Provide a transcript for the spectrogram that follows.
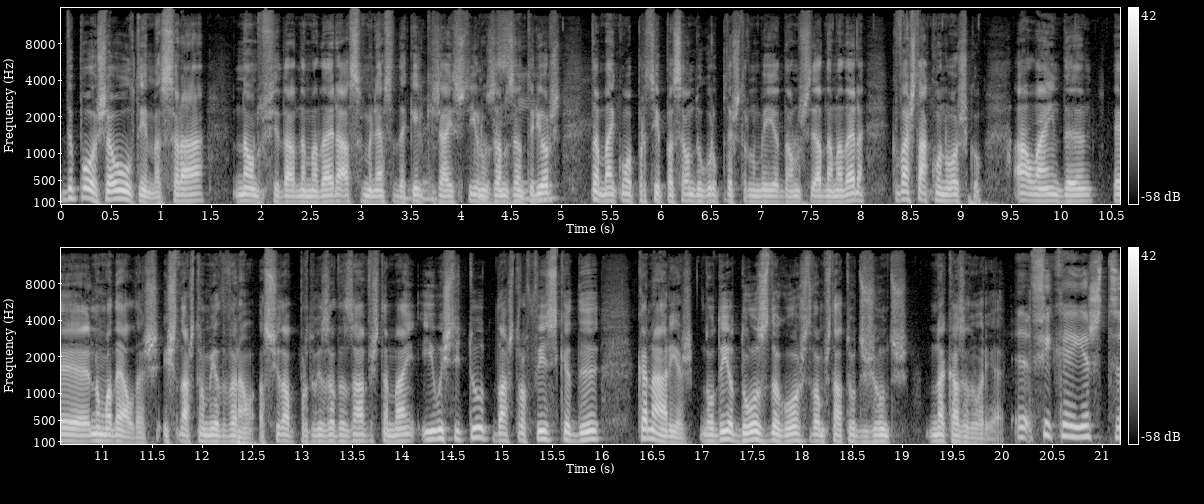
Depois, a última será na Universidade da Madeira, à semelhança daquilo que já existia nos anos Sim. anteriores, também com a participação do Grupo de Astronomia da Universidade da Madeira, que vai estar connosco, além de, eh, numa delas, isto da Astronomia de Verão, a Sociedade Portuguesa das Aves também e o Instituto de Astrofísica de Canárias. No dia 12 de agosto vamos estar todos juntos na Casa do Ariel. Eh, fica este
